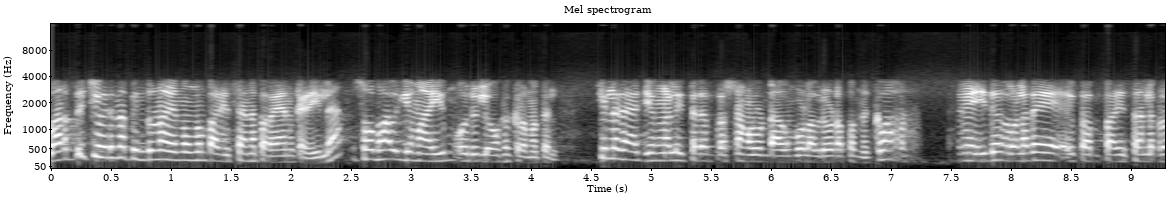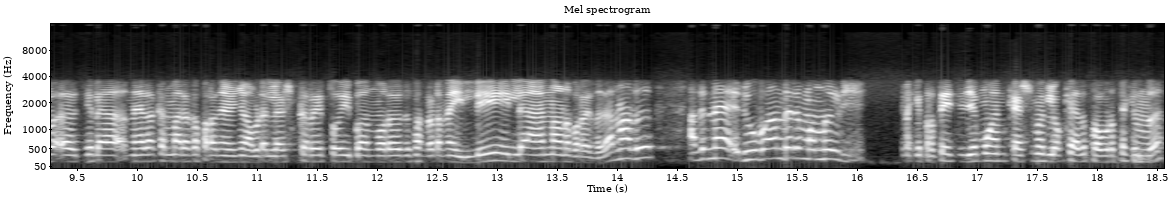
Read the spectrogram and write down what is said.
വർദ്ധിച്ചു വരുന്ന പിന്തുണ എന്നൊന്നും പാകിസ്ഥാന് പറയാൻ കഴിയില്ല. സ്വാഭാവികമായും ഒരു ലോകക്രമത്തിൽ ചില രാജ്യങ്ങൾ ഇത്തരം പ്രശ്നങ്ങൾ ഉണ്ടാകുമ്പോൾ അവരോടൊപ്പം നിൽക്കും. ഇത് വളരെ ഇപ്പം പാകിസ്ഥാനിലെ ചില നേതാക്കന്മാരൊക്കെ പറഞ്ഞു കഴിഞ്ഞു അവിടെ ലഷ്കർ എ തോയ്ബ എന്ന് പറയുന്ന ഒരു സംഘടന ഇല്ലേ ഇല്ല എന്നാണ് പറയുന്നത്. കാരണം അത് അതിന്റെ രൂപാന്തരം വന്നു കഴിഞ്ഞു. പ്രത്യേകിച്ച് ജമ്മു ആൻഡ് കാശ്മീരിലൊക്കെ അത് പ്രവർത്തിക്കുന്നത്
